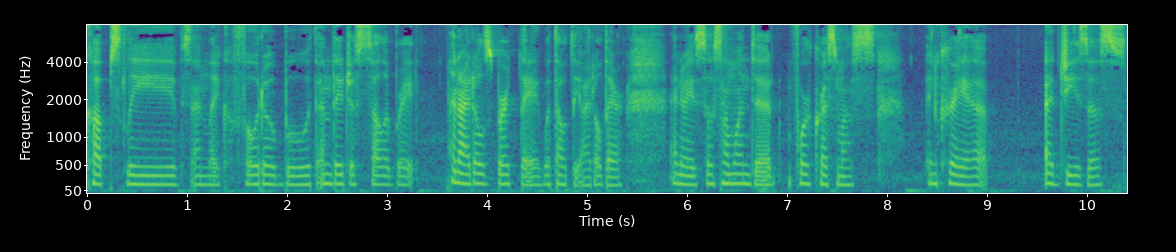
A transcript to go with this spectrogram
cup sleeves and like photo booth and they just celebrate an idol's birthday without the idol there. Anyway, so someone did for Christmas in Korea a Jesus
